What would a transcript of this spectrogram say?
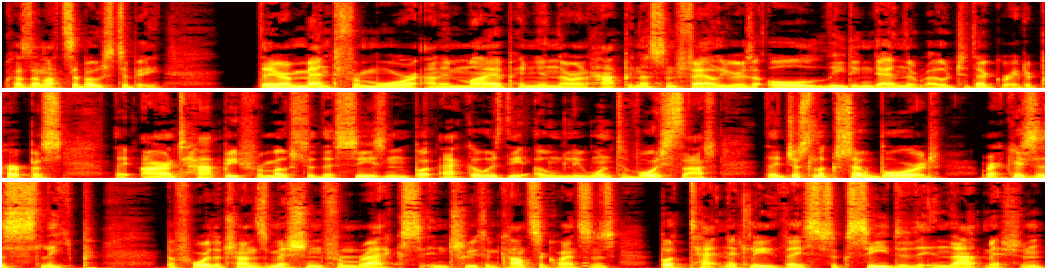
because they're not supposed to be. They are meant for more, and in my opinion, their unhappiness and failure is all leading down the road to their greater purpose. They aren't happy for most of this season, but Echo is the only one to voice that. They just look so bored. Wreckers is asleep before the transmission from Rex in Truth and Consequences, but technically they succeeded in that mission.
